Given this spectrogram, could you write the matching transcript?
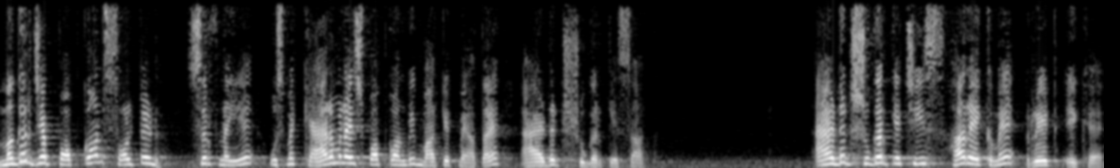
मगर जब पॉपकॉर्न सॉल्टेड सिर्फ़ नहीं है, उसमें कैरमलाइज पॉपकॉर्न भी मार्केट में आता है, एडेड शुगर के साथ। एडेड शुगर के चीज़ हर एक में रेट एक है।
